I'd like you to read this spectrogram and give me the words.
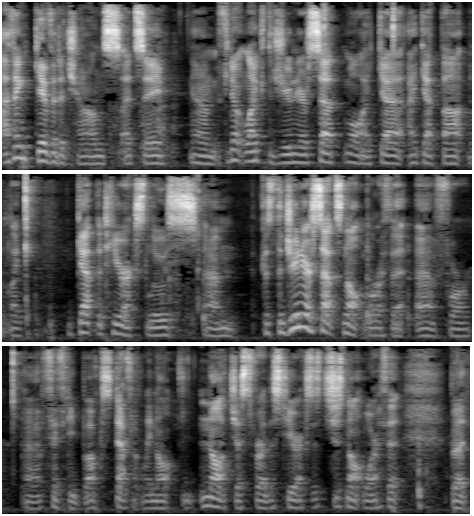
I think give it a chance, I'd say. Um, if you don't like the junior set, well, I get I get that, but like, get the T-Rex loose, um, because the junior set's not worth it uh, for uh, 50 bucks, definitely not, not just for this T-Rex, it's just not worth it, but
